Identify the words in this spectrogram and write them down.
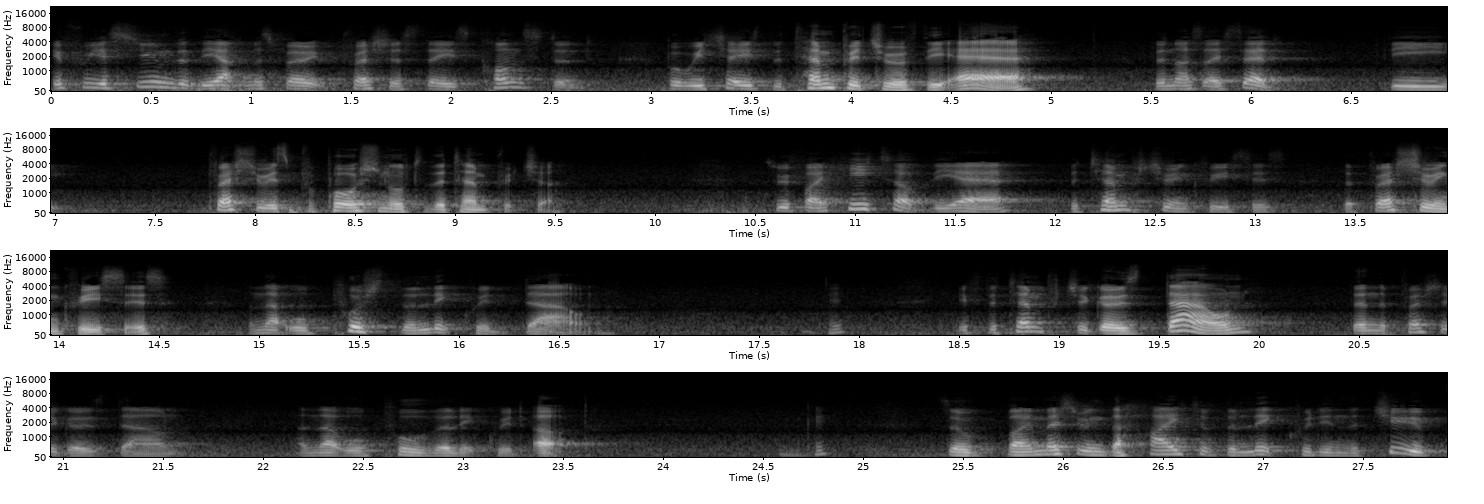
if we assume that the atmospheric pressure stays constant, but we change the temperature of the air, then as I said, the pressure is proportional to the temperature. So if I heat up the air, the temperature increases, the pressure increases, and that will push the liquid down. Okay? If the temperature goes down, then the pressure goes down, and that will pull the liquid up. Okay? So by measuring the height of the liquid in the tube,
